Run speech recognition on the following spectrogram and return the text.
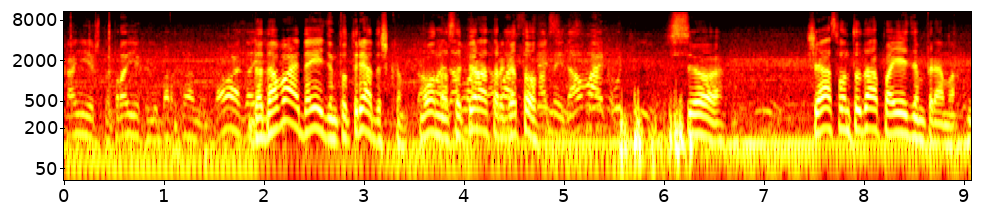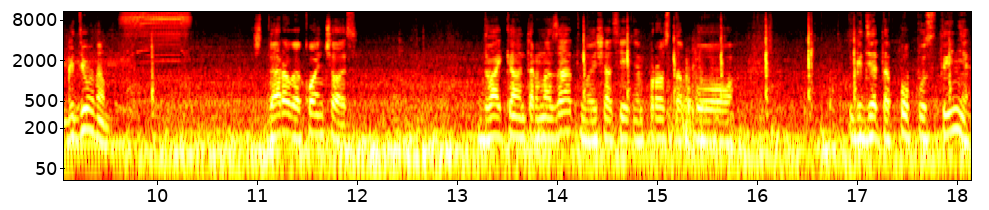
Конечно, проехали барханы. Давай, заедем. Да давай доедем тут рядышком. Вон у нас Давай, оператор давай, готов. пацаны, Давай, крути. Все. Сейчас вон туда поедем прямо, к дюнам. Дорога кончилась. Два километра назад. Мы сейчас едем просто по... Где-то по пустыне.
